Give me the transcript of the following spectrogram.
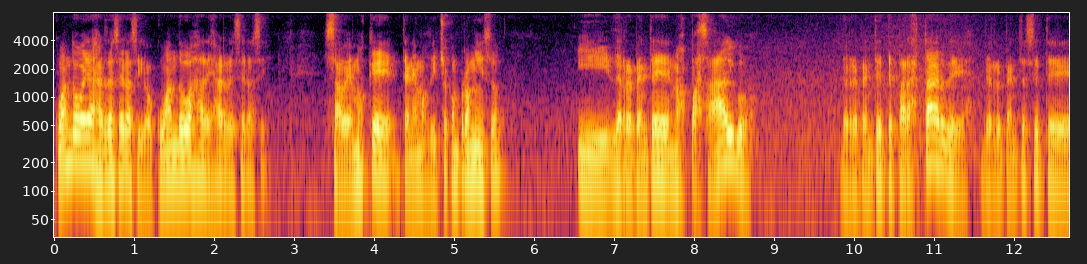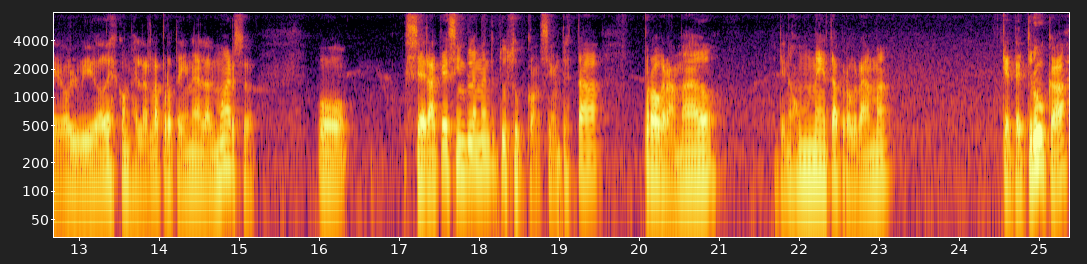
¿Cuándo voy a dejar de ser así? ¿O cuándo vas a dejar de ser así? Sabemos que tenemos dicho compromiso y de repente nos pasa algo. De repente te paras tarde, de repente se te olvidó descongelar la proteína del almuerzo. ¿O será que simplemente tu subconsciente está programado? Tienes un metaprograma que te truca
